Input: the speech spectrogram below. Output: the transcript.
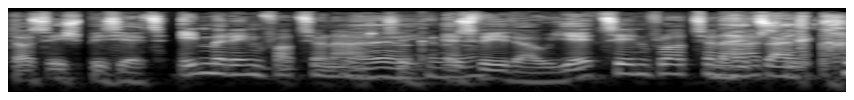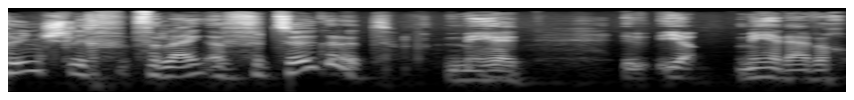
das ist bis jetzt immer inflationär ja, ja, genau. Es wird auch jetzt inflationär Man hat es eigentlich künstlich äh, verzögert. Man hat, ja, man hat einfach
